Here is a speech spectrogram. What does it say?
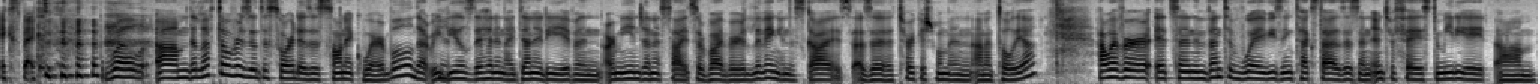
expect? well, um, the leftovers of the sword is a sonic wearable that reveals yeah. the hidden identity of an Armenian genocide survivor living in disguise as a Turkish woman in Anatolia. However, it's an inventive way of using textiles as an interface to mediate um,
